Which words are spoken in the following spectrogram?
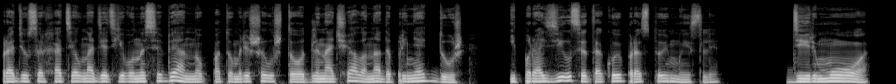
Продюсер хотел надеть его на себя, но потом решил, что для начала надо принять душ, и поразился такой простой мысли. «Дерьмо!»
